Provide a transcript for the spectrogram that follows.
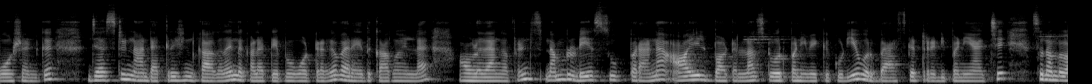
போர்ஷன் போர்ஷனுக்கு ஜஸ்ட்டு நான் டெக்கரேஷனுக்காக தான் இந்த கலர் டேப்பை ஓட்டுறேங்க. வேறு எதுக்காகவும் இல்லை. அவ்வளோதாங்க ஃப்ரெண்ட்ஸ் நம்மளுடைய சூப்பரான ஆயில் பாட்டில்லாம் ஸ்டோர் பண்ணி வைக்கக்கூடிய ஒரு பேஸ்கெட் ரெடி பண்ணியாச்சு. ஸோ நம்ம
